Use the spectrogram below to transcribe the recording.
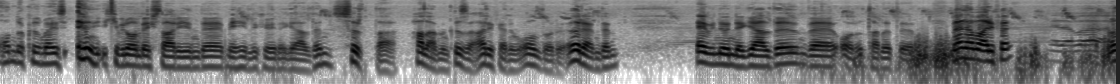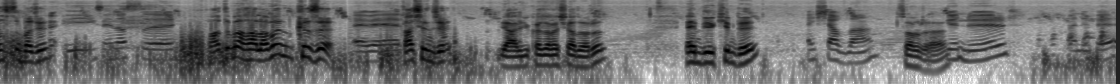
19 Mayıs 2015 tarihinde Mehirli köyüne geldim. Sırt'ta halamın kızı Arife'nin olduğunu öğrendim. Evin önüne geldim ve onu tanıdım. Merhaba Arife. Merhaba. Nasılsın bacı? İyi, sen nasılsın? Fatıma halamın kızı. Evet. Kaçıncı? Yani yukarıdan aşağı doğru. En büyük kimdi? Ayşe ablam, Sonra Gönül, Hanife,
